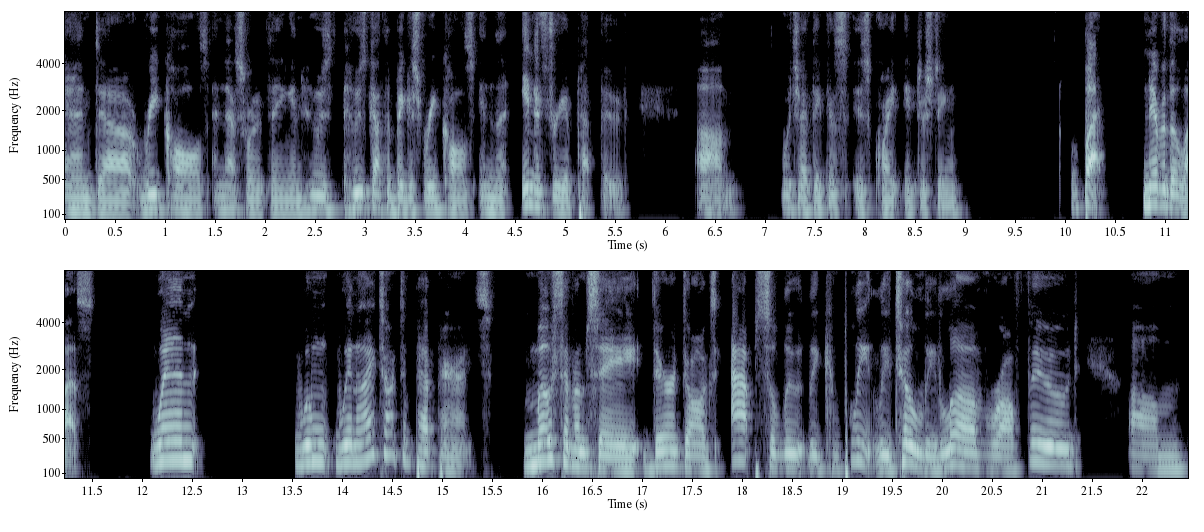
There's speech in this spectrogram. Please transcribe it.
and uh, recalls and that sort of thing, and who's who's got the biggest recalls in the industry of pet food, um, which I think is is quite interesting. But nevertheless, when when when I talk to pet parents, most of them say their dogs absolutely, completely, totally love raw food. Um,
